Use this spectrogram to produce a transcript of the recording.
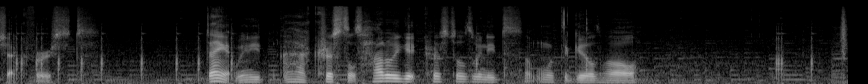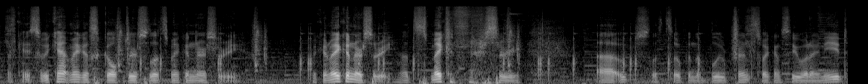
Check first. Dang it, we need ah, crystals. How do we get crystals? We need something with the guild hall. Okay, so we can't make a sculptor, so let's make a nursery. We can make a nursery. Let's make a nursery. Uh, oops, let's open the blueprint so I can see what I need.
